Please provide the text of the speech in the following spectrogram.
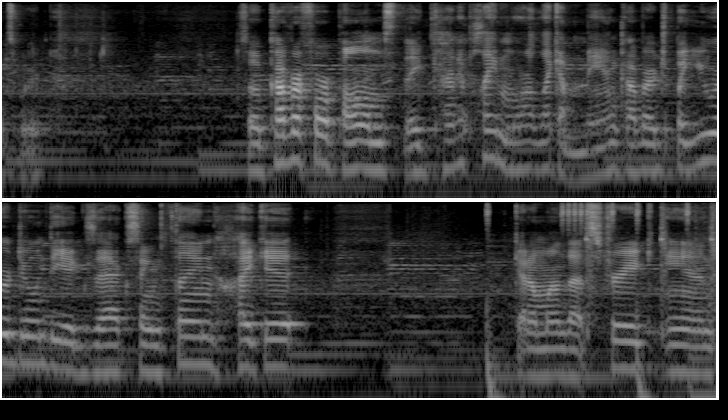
That's weird. So cover four palms, they kind of play more like a man coverage, but you were doing the exact same thing. Hike it, get them on that streak, and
